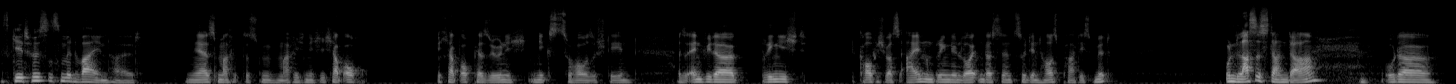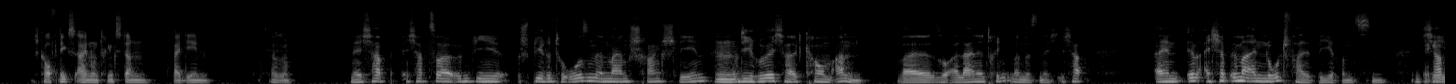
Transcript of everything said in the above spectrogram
Es geht höchstens mit Wein halt. Ja, das mache das mach ich nicht. Ich habe auch, ich habe auch persönlich nichts zu Hause stehen. Also entweder bringe ich, kaufe ich was ein und bringe den Leuten das dann zu den Hauspartys mit und lass es dann da. Oder ich kaufe nichts ein und trinke es dann bei denen. Also, Ne, ich habe ich hab zwar irgendwie Spirituosen in meinem Schrank stehen, Mhm. aber die rühre ich halt kaum an, weil so alleine trinkt man das nicht. Ich habe ein, ich hab immer einen Notfall-Behrensen. Ich hab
